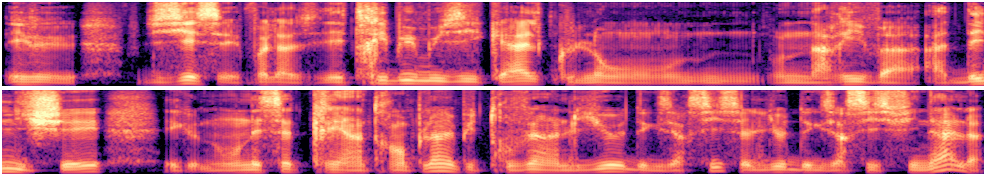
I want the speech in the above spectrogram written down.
Et vous disiez, c'est voilà, les tribus musicales que l'on arrive à, à, dénicher et qu'on essaie de créer un tremplin et puis de trouver un lieu d'exercice, un lieu d'exercice final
